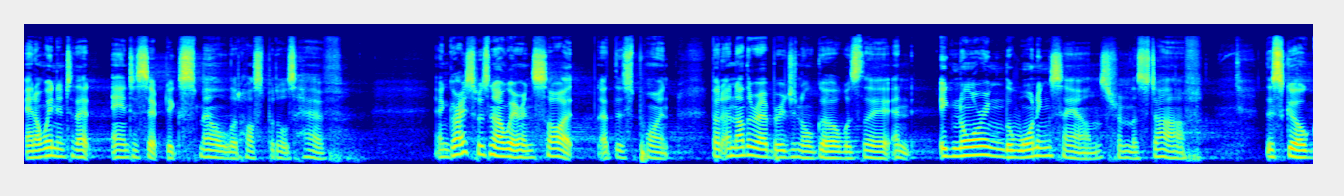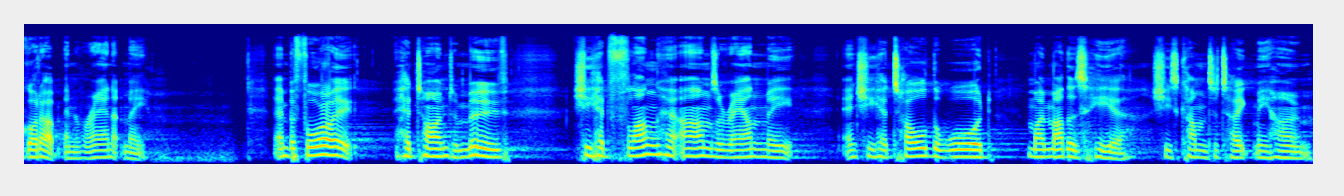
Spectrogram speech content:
And I went into that antiseptic smell that hospitals have. And Grace was nowhere in sight at this point. But another Aboriginal girl was there, and ignoring the warning sounds from the staff, this girl got up and ran at me. And before I had time to move, she had flung her arms around me and she had told the ward, My mother's here. She's come to take me home.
